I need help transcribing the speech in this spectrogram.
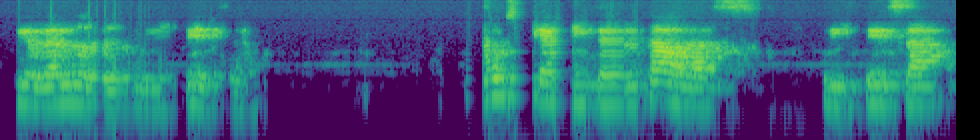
estoy hablando de tristeza. La música que interpretabas, tristeza,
